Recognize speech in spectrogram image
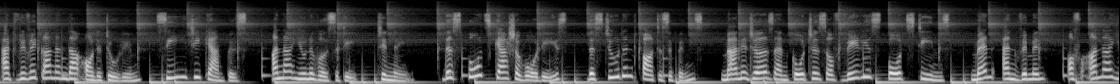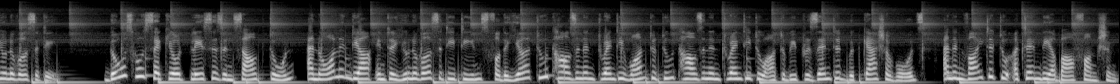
at Vivekananda Auditorium, CEG Campus, Anna University, Chennai. The sports cash awardees, the student participants, managers and coaches of various sports teams, men and women, of Anna University. Those who secured places in South Zone and All India Inter-University teams for the year 2021 to 2022 are to be presented with cash awards and invited to attend the above function.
